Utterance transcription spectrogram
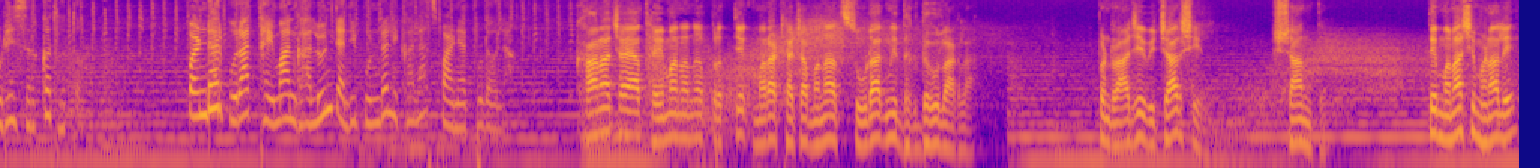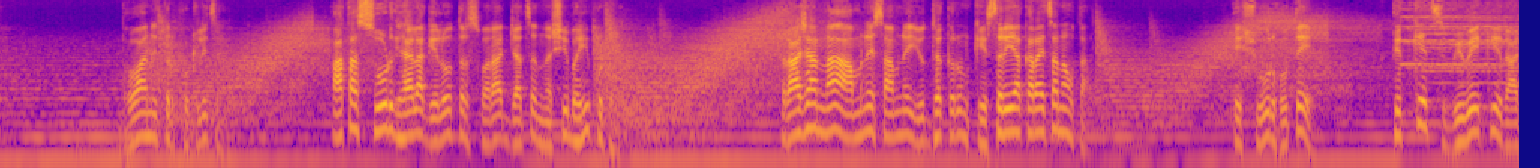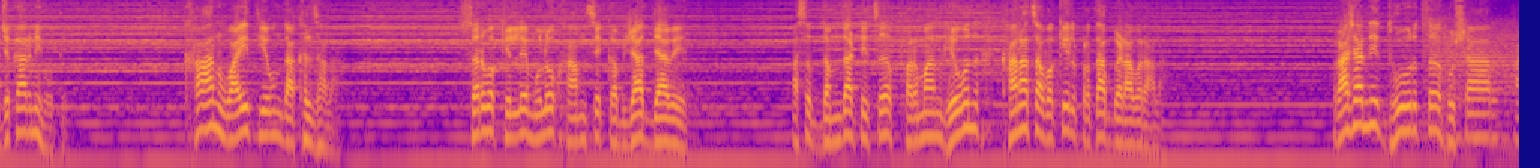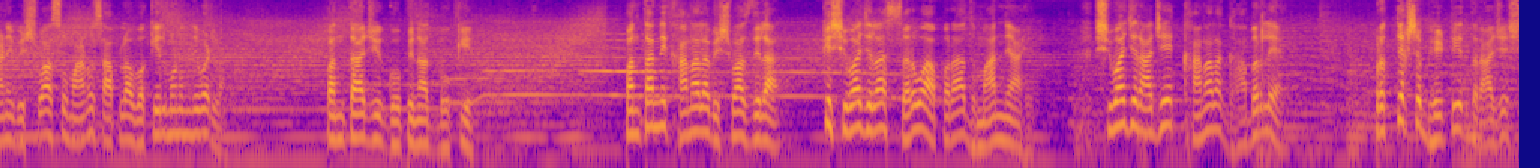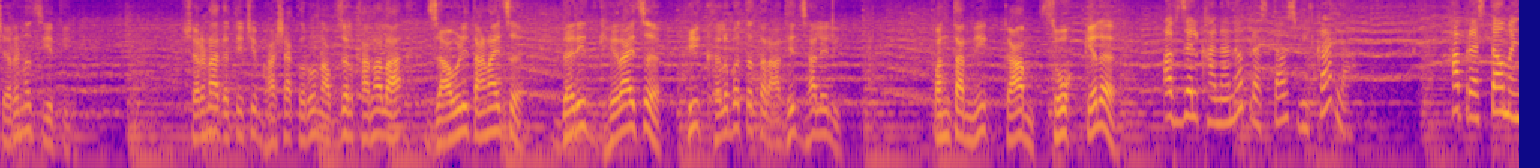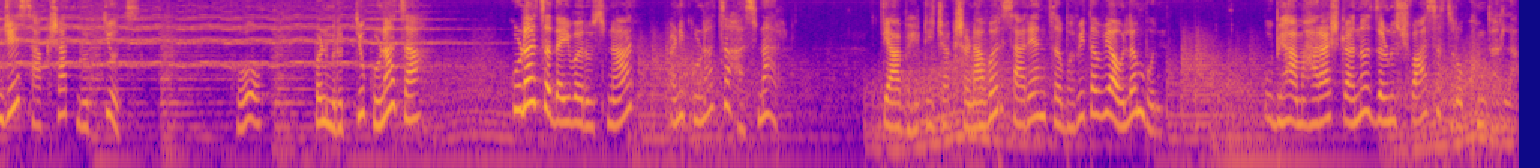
पुढे सरकत होतं. पंढरपुरात थैमान घालून त्यांनी पुंडलिकालाच पाण्यात बुडवला. खानाच्या या थैमानानं प्रत्येक मराठ्याच्या मनात सुडाग्नी धगधगू लागला. पण राजे विचारशील शांत. ते मनाशी म्हणाले भवानी तर फुटलीच आहे. आता सूड घ्यायला गेलो तर स्वराज्याचं नशीबही फुटेल. राजांना आमने सामने युद्ध करून केसरिया करायचा नव्हता. ते शूर होते तितकेच विवेकी राजकारणी होते. खान वाईत येऊन दाखल झाला. सर्व किल्ले मुलोख आमचे कब्जात द्यावेत असं दमदाटीचं फरमान घेऊन खानाचा वकील प्रतापगडावर आला. राजांनी धूर्त हुशार आणि विश्वासू माणूस आपला वकील म्हणून निवडला. पंताजी गोपीनाथ भोकीर पंतांनी खानाला विश्वास दिला की शिवाजीला सर्व अपराध मान्य आहेत. शिवाजी राजे खानाला घाबरले आहेत. प्रत्यक्ष भेटीत राजे शरणच येतील. शरणागतीची भाषा करून अफजल खानाला जावळीत आणायचं दरीत घेरायचं ही खलबत तर आधीच झालेली. पंतांनी काम चोख केलं. अफजल खानानं प्रस्ताव स्वीकारला. हा प्रस्ताव म्हणजे साक्षात मृत्यूच. हो पण मृत्यू कुणाचा? कुणाचं दैव रुसणार आणि कुणाचं हसणार? त्या भेटीच्या क्षणावर साऱ्यांचं भवितव्य अवलंबून उभ्या महाराष्ट्रानं जणू श्वासच रोखून धरला.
